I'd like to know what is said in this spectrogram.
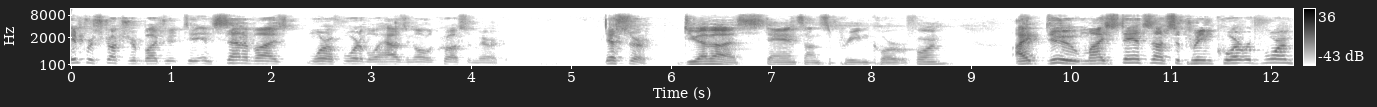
infrastructure budget to incentivize more affordable housing all across America. Yes, sir. Do you have a stance on Supreme Court reform? I do. My stance on Supreme Court reform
